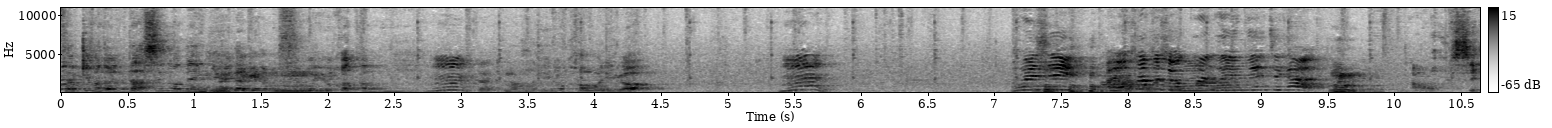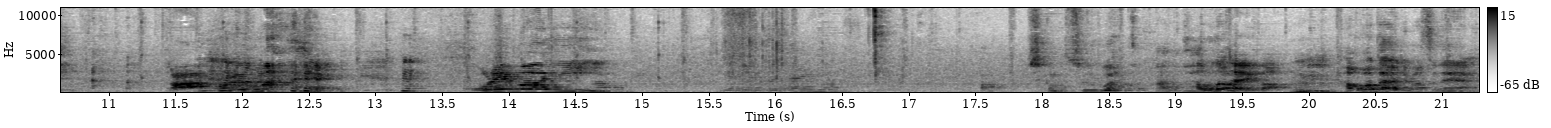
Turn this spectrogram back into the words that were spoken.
さっきまで出汁のね匂いだけでもすごい良かったのに、うん。いただきます。海苔の香りが。うん。美味しい。青さと食感全然違う。うん。あ美味しい。あーこれうまい。これはいいしかもすごいあの歯応えが。うん。歯応えありますね。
